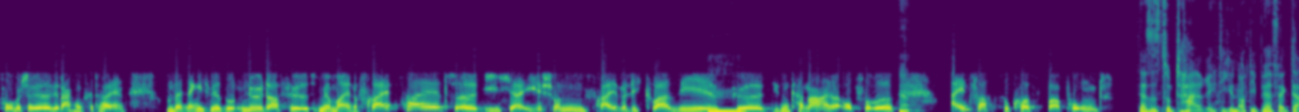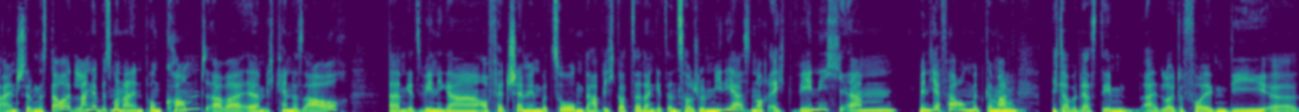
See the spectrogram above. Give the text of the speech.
phobische Gedanken verteilen. Und dann denke ich mir so, nö, dafür ist mir meine Freizeit, äh, die ich ja eh schon freiwillig quasi mhm. für diesen Kanal opfere, ja. einfach zu kostbar. Punkt. Das ist total richtig und auch die perfekte Einstellung. Es dauert lange, bis man an den Punkt kommt, aber ähm, ich kenne das auch. Ähm, jetzt weniger auf Fettshaming bezogen. Da habe ich Gott sei Dank jetzt in Social Medias noch echt wenig ähm, wenig Erfahrung mitgemacht. Mhm. Ich glaube, dass dem halt Leute folgen, die äh,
